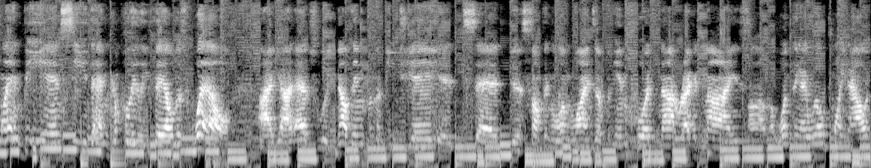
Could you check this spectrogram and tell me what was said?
plan B and C then completely failed as well. I got absolutely nothing from the VGA. It said uh, something along the lines of input not recognized. Uh, one thing I will point out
